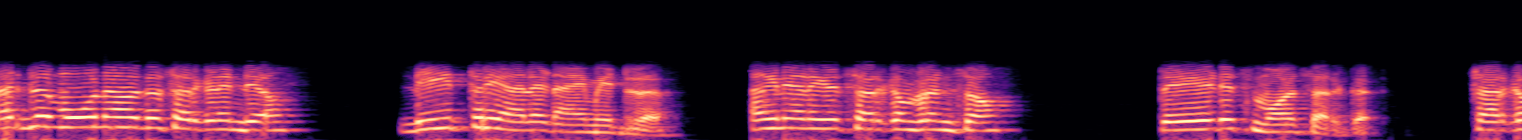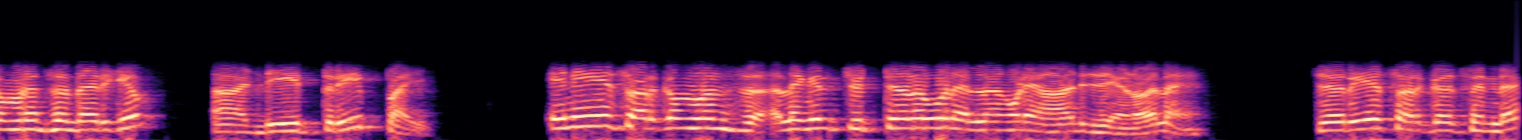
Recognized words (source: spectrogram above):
അടുത്ത മൂന്നാമത്തെ സർക്കിളിന്റെയോ ഡി ത്രീ ആണ് ഡയമീറ്റർ അങ്ങനെയാണെങ്കിൽ സർക്കംഫറൻസോ തേർഡ് സ്മോൾ സർക്കിൾ സർക്കംഫറൻസ് എന്തായിരിക്കും? ഡി ത്രീ പൈ ഇനി ഈ സർക്കംഫറൻസ് അല്ലെങ്കിൽ ചുറ്റളവുകൾ എല്ലാം കൂടെ ആഡ് ചെയ്യണം അല്ലെ? ചെറിയ സർക്കിൾസിന്റെ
